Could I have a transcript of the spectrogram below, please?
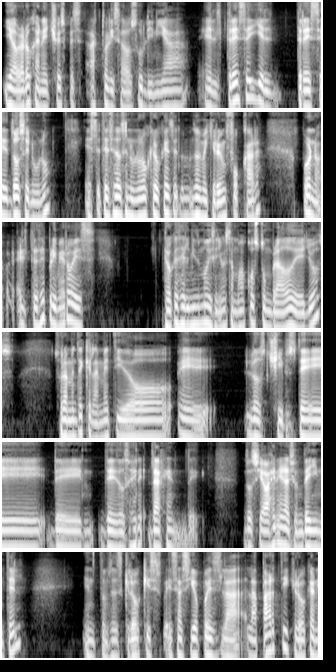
Y ahora lo que han hecho es pues, actualizado su línea el 13 y el 13 2 en 1. Este 13 2 en 1 creo que es donde me quiero enfocar bueno, el 13 primero es, creo que es el mismo diseño que estamos acostumbrados de ellos, solamente que le han metido eh, los chips de, de, de, de doceava generación de Intel. Entonces creo que esa ha sido pues la, la parte y creo que han,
